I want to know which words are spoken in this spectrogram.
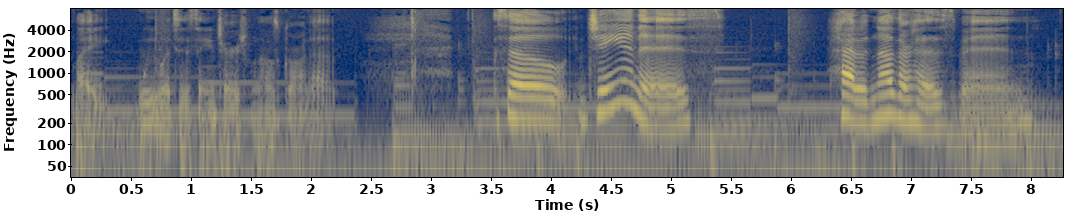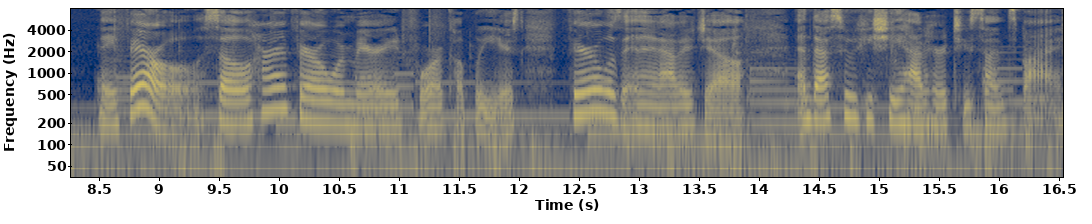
Like we went to the same church when I was growing up. So Janice had another husband named Farrell. So her and Farrell were married for a couple years. Farrell was in and out of jail, and that's who he, she had her two sons by.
